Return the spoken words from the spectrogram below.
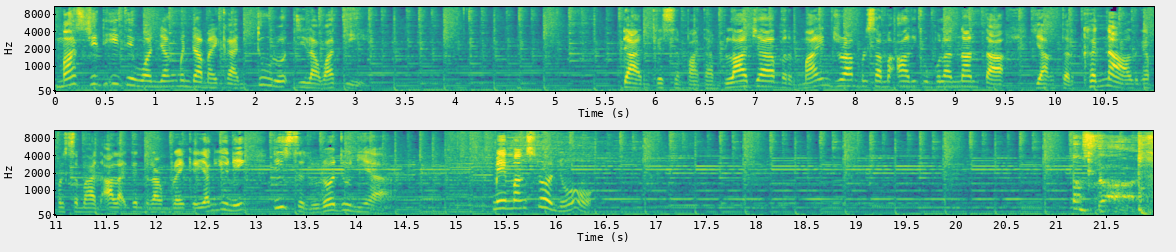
Masjid Itaewon yang mendamaikan turut dilawati. Dan kesempatan belajar bermain drum bersama ahli kumpulan Nanta yang terkenal dengan persembahan alat genderang mereka yang unik di seluruh dunia. Memang seronok. Star.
